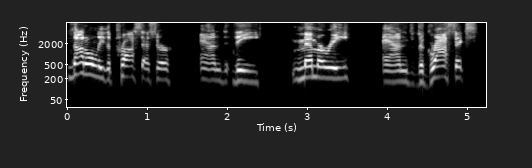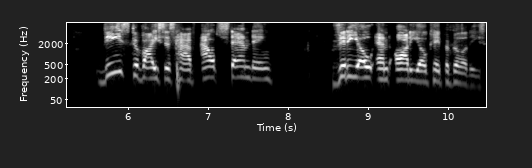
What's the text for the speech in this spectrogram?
not only the processor and the memory and the graphics, these devices have outstanding video and audio capabilities.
